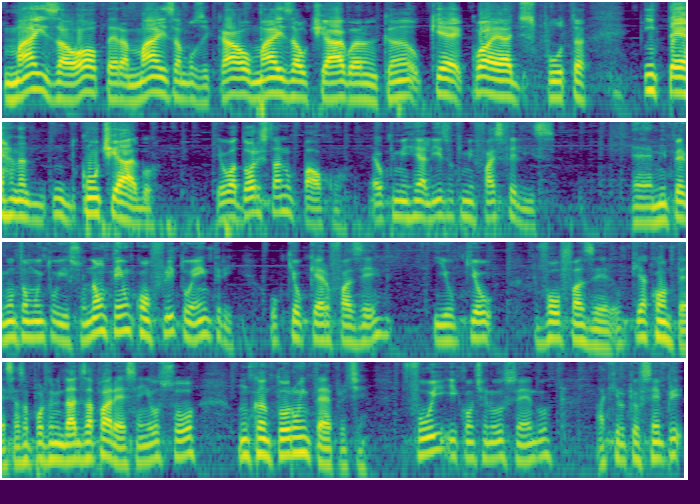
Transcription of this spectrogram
mais à ópera, mais à musical, mais ao Tiago Arancan? O que é, qual é a disputa interna com o Tiago? Eu adoro estar no palco. É o que me realiza, o que me faz feliz. É, me perguntam muito isso. Não tem um conflito entre o que eu quero fazer e o que eu vou fazer. O que acontece? As oportunidades aparecem. Eu sou um cantor, um intérprete. Fui e continuo sendo aquilo que eu sempre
